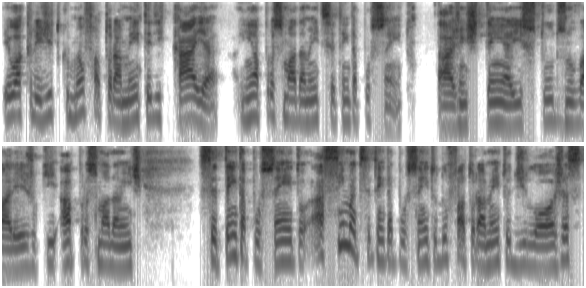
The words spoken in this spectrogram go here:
eu acredito que o meu faturamento ele caia em aproximadamente 70%. Tá? A gente tem aí estudos no varejo que aproximadamente 70%, acima de 70% do faturamento de lojas,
